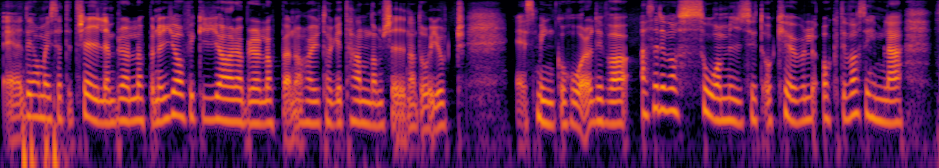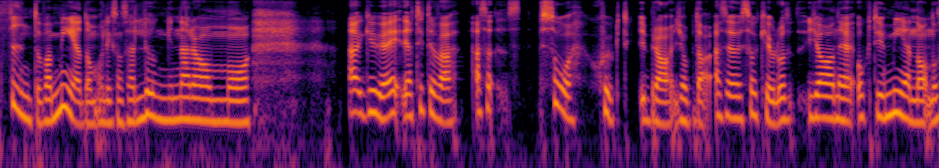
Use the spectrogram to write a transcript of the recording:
eh, det har man ju sett i trailern, bröllopen. Och jag fick göra bröllopen och har ju tagit hand om tjejerna då och gjort eh, smink och hår. Och det var, alltså det var så mysigt och kul. Och det var så himla fint att vara med dem och liksom så lugna dem. Och, ah, gud, jag, jag tyckte det var alltså, så sjukt bra jobbdag. Alltså, så kul. Och jag, när jag åkte ju med någon och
